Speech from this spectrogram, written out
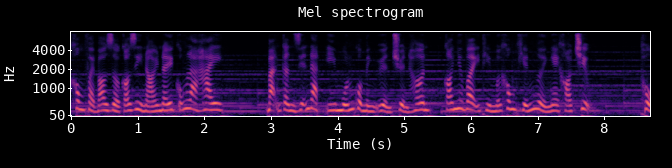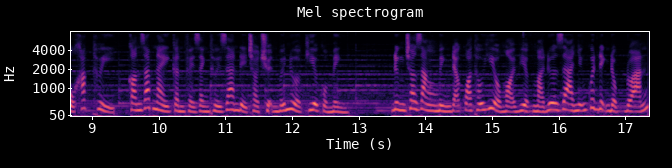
không phải bao giờ có gì nói nấy cũng là hay. Bạn cần diễn đạt ý muốn của mình uyển chuyển hơn, có như vậy thì mới không khiến người nghe khó chịu. Thổ khắc thủy, con giáp này cần phải dành thời gian để trò chuyện với nửa kia của mình. Đừng cho rằng mình đã quá thấu hiểu mọi việc mà đưa ra những quyết định độc đoán,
